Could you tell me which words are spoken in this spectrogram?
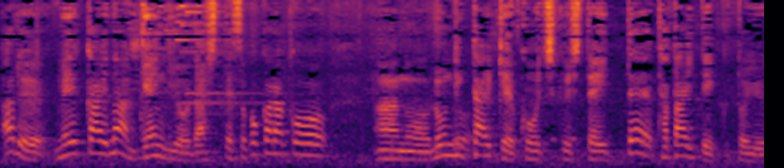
ある明快な原理を出してそこからこうあの論理体系を構築していって叩いていくという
